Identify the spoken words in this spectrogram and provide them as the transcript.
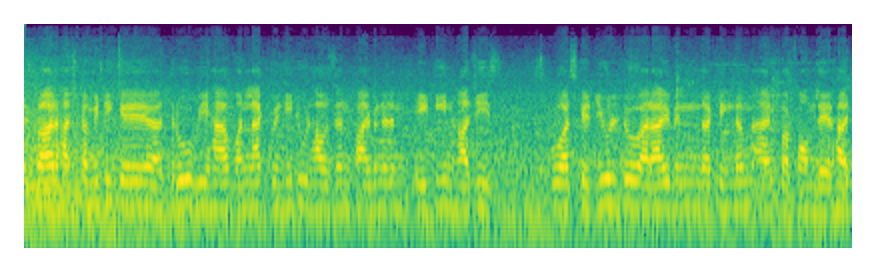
इस बार हज कमेटी के through we have one lakh twenty two thousand five hundred and eighteen hajis who are scheduled to arrive in the kingdom and perform their hajj.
